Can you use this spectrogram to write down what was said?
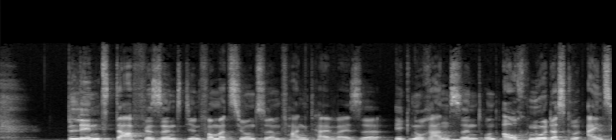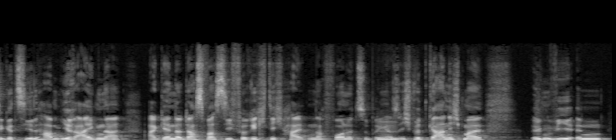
blind dafür sind, die Informationen zu empfangen teilweise, ignorant sind und auch nur das einzige Ziel haben, ihre eigene Agenda, das, was sie für richtig halten, nach vorne zu bringen. Mhm. Also ich würde gar nicht mal irgendwie in,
